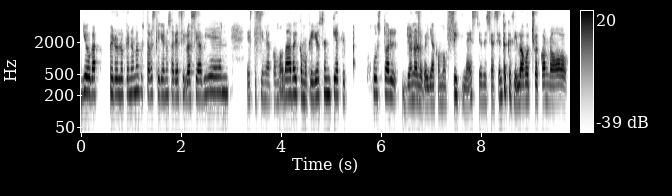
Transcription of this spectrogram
yoga, pero lo que no me gustaba es que yo no sabía si lo hacía bien, este, si me acomodaba y como que yo sentía que justo al, yo no lo veía como fitness, yo decía, siento que si lo hago chueco no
